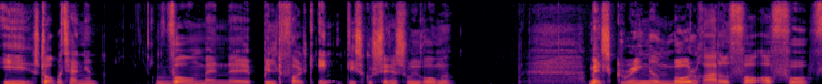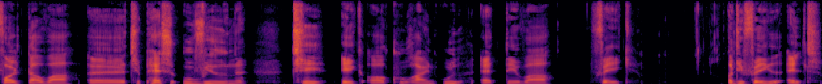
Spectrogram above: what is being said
i Storbritannien, hvor man øh, bildte folk ind, de skulle sendes ud i rummet. Man screenede målrettet for at få folk, der var øh, tilpas uvidende til ikke at kunne regne ud, at det var fake. Og de fakede alt.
